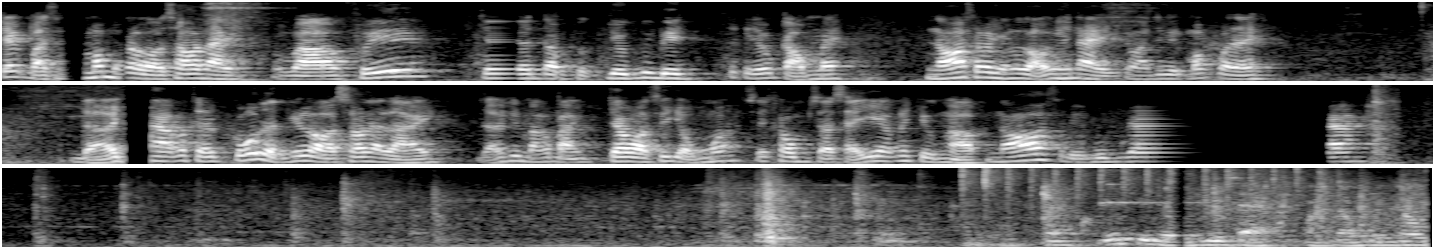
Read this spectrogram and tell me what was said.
các bạn sẽ móc một cái lò xo này vào phía trên đầu cực dương của pin tức là dấu cộng đây. Nó sẽ có những lỗ như thế này các bạn chỉ việc móc vào đây. Để ta có thể cố định cái lò xo này lại để khi mà các bạn cho vào sử dụng á, sẽ không sợ xảy ra cái trường hợp nó sẽ bị bung ra. Với sử dụng pin sạc hoạt động bình thường.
